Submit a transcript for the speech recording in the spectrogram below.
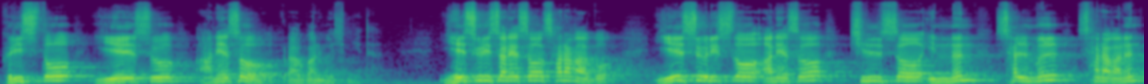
그리스도 예수 안에서라고 하는 것입니다. 예수 그리스도 안에서 사랑하고 예수 그리스도 안에서 질서 있는 삶을 살아가는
